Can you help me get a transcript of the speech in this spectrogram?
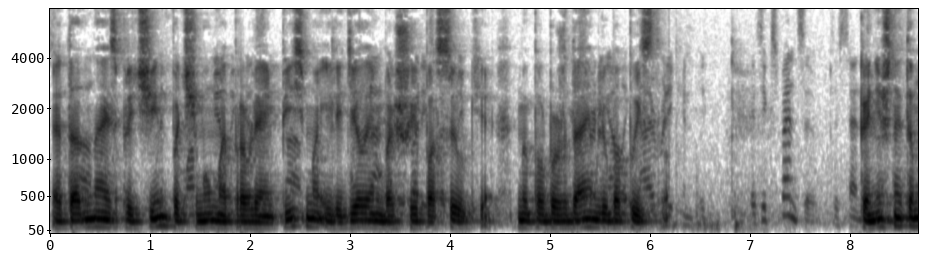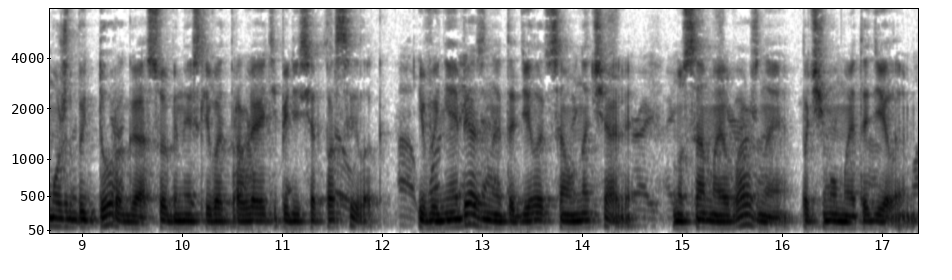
Это одна из причин, почему мы отправляем письма или делаем большие посылки. Мы пробуждаем любопытство. Конечно, это может быть дорого, особенно если вы отправляете 50 посылок. И вы не обязаны это делать в самом начале. Но самое важное, почему мы это делаем,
